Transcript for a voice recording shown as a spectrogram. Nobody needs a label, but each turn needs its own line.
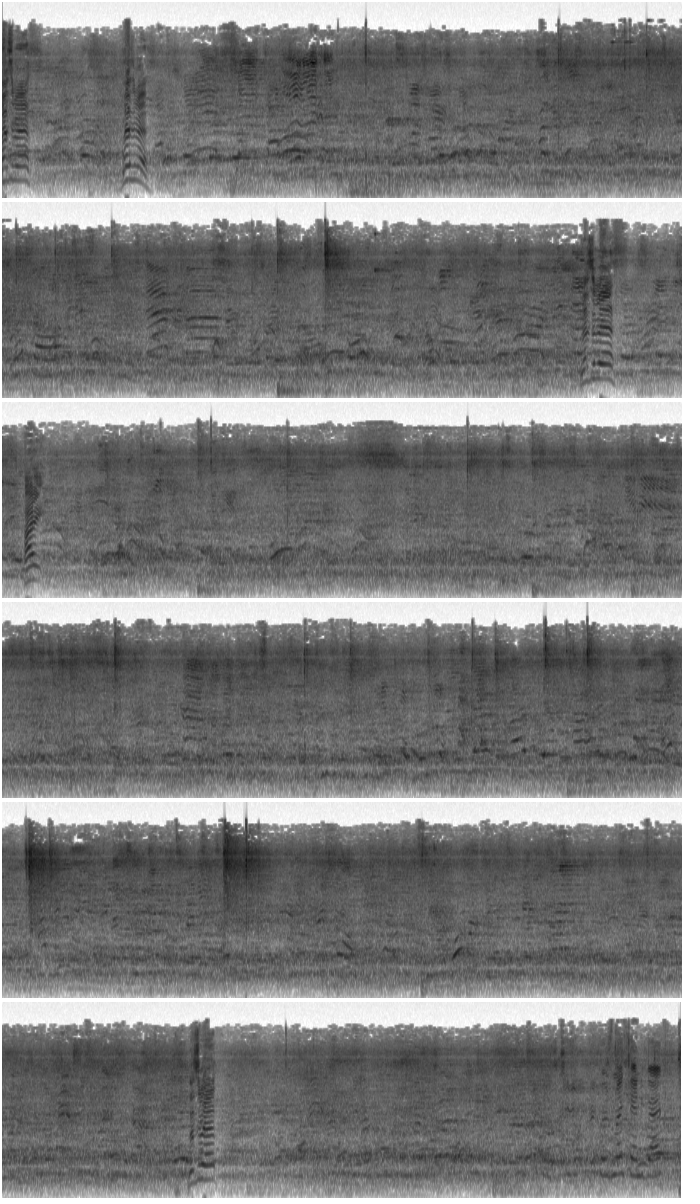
Elizabeth! Elizabeth! Elizabeth! Elizabeth!
Where's my candy bag?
